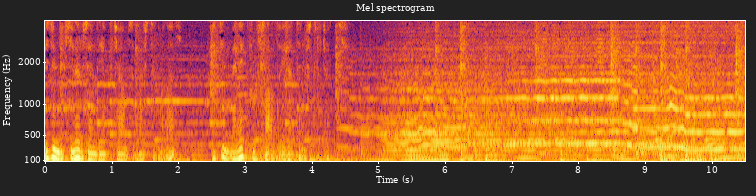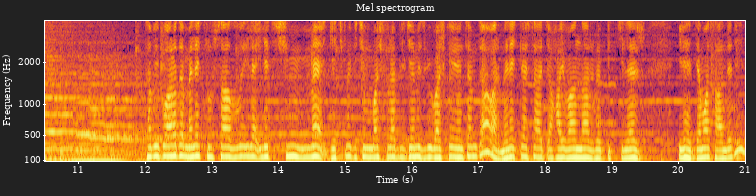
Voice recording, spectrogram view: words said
Bizim bitkiler üzerinde yapacağımız araştırmalar bizi melek ruh sağlığıyla tanıştıracaktır. Tabi bu arada melek ruh sağlığıyla iletişime geçmek için başvurabileceğimiz bir başka yöntem daha var. Melekler sadece hayvanlar ve bitkiler ile temas halinde değil,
